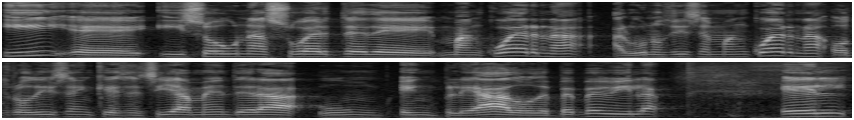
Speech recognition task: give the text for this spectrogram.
y eh, hizo una suerte de mancuerna, algunos dicen mancuerna, otros dicen que sencillamente era un empleado de Pepe Vila, el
